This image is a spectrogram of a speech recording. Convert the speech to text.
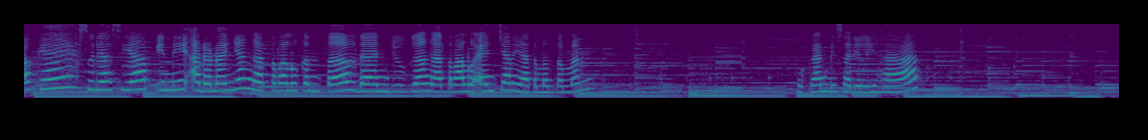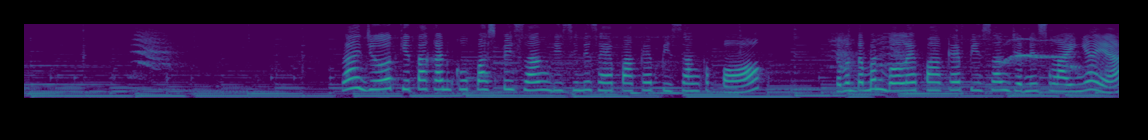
Oke, sudah siap. Ini adonannya nggak terlalu kental dan juga nggak terlalu encer ya teman-teman. Bukan bisa dilihat. Lanjut, kita akan kupas pisang. Di sini saya pakai pisang kepok. Teman-teman boleh pakai pisang jenis lainnya ya.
